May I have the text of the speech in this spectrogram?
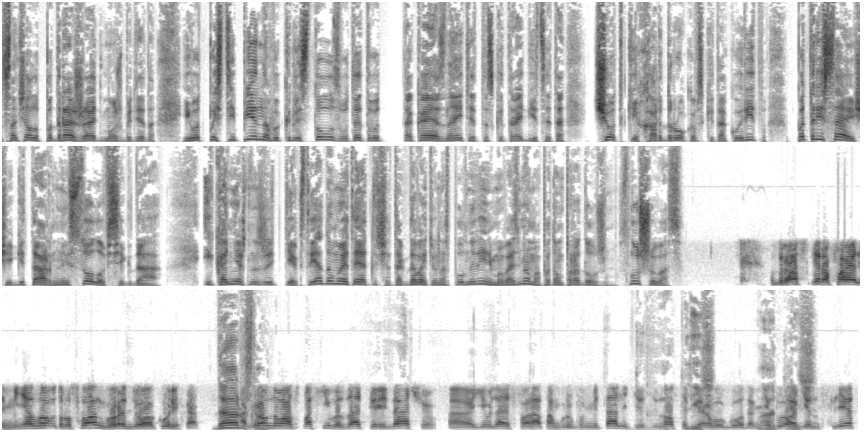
сначала подражать, может быть, это. И вот постепенно выкрестовалась вот эта вот такая, знаете, так сказать, традиция. Это четкий хардроковский такой ритм, потрясающий гитарный соло всегда. И, конечно же, текст. Я думаю, это и отлично. Так, давайте у нас полная линия, мы возьмем, а потом продолжим. Слушаю вас. Здравствуйте, Рафаэль. Меня зовут Руслан, город Белокуриха. Да, Руслан. Огромное вам спасибо за передачу. Э, являюсь фанатом группы Металлики с 91 -го года. Мне Отлично. было 11 лет,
